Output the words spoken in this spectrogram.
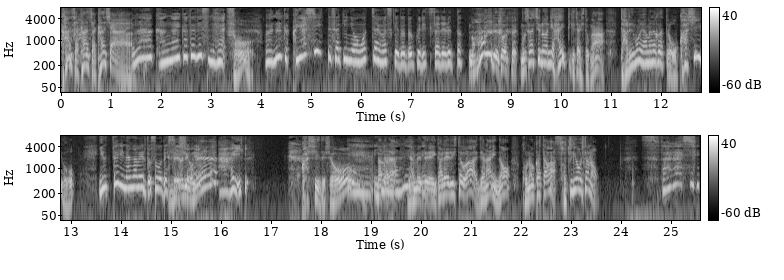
感謝感謝感謝。うわ考え方ですね。そう。わなんか悔しいって先に思っちゃいますけど、独立されると。なんでそうやって、武蔵野に入ってきた人が、誰も辞めなかったらおかしいよ。ゆったり眺めるとそうですよね。ですよね。はい。おかしいでしょ、えー、だから、辞めていかれる人は、じゃないの。この方は卒業したの。素晴らしい。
